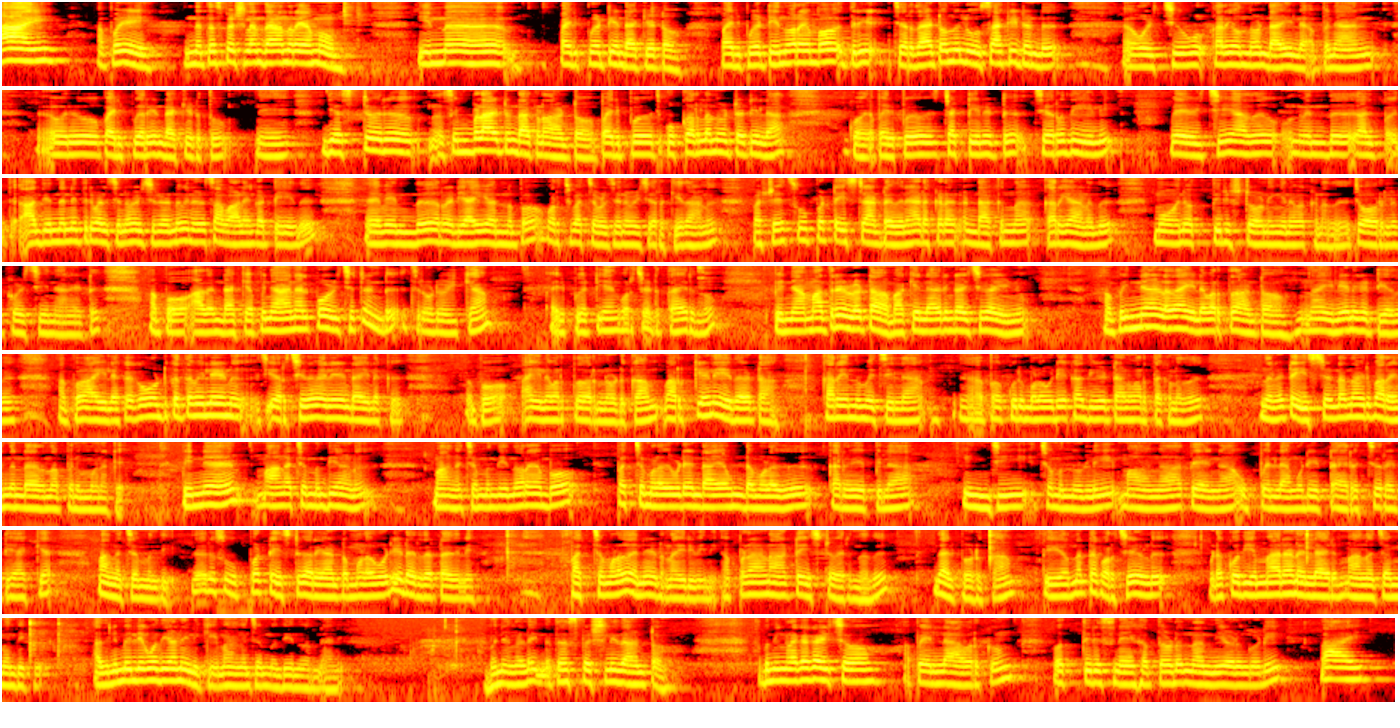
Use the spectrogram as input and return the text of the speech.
Hi. അപ്പോഴേ ഇന്നത്തെ special എന്താണെന്നറിയാമോ? ഇന്ന് പരിപ്പ് കട്ടി ഉണ്ടാക്കി കേട്ടോ. പരിപ്പ് കട്ടി എന്ന് പറയുമ്പോൾ ഇത്തിരി ചെറുതായിട്ടൊന്ന് ലൂസാക്കിയിട്ടുണ്ട് ഒഴിച്ച് കറി ഒന്നും ഉണ്ടായില്ല. അപ്പം ഞാൻ ഒരു പരിപ്പ് കറി ഉണ്ടാക്കിയെടുത്തു ജസ്റ്റ് ഒരു സിമ്പിളായിട്ട് ഉണ്ടാക്കണതാണ് കേട്ടോ. പരിപ്പ് കുക്കറിലൊന്നും ഇട്ടിട്ടില്ല. പരിപ്പ് ചട്ടിയിലിട്ട് ചെറുതീയിൽ വേവിച്ച് അത് വെന്ത് അല്പം ആദ്യം തന്നെ ഇത്തിരി വെളിച്ചെണ്ണ ഒഴിച്ചിട്ടുണ്ട്. പിന്നെ ഒരു സവാളയും കട്ട് ചെയ്ത് വെന്ത് റെഡിയായി വന്നപ്പോൾ കുറച്ച് പച്ച വെളിച്ചെണ്ണ ഒഴിച്ച് ഇറക്കിയതാണ്. പക്ഷേ സൂപ്പർ ടേസ്റ്റാണ് കേട്ടോ ഇതിനെ ഇടയ്ക്കിടെ ഉണ്ടാക്കുന്ന കറിയാണിത്. മോന് ഒത്തിരി ഇഷ്ടമാണ് ഇങ്ങനെ വെക്കണത്. ചോറിലൊക്കെ ഒഴിച്ച് തിന്നാനായിട്ട്. അപ്പോൾ അതുണ്ടാക്കിയപ്പോൾ ഞാൻ അല്പം ഒഴിച്ചിട്ടുണ്ട്. ഇച്ചിരി കൂടി ഒഴിക്കാം. പരിപ്പ് കട്ടി ഞാൻ കുറച്ച് എടുത്തായിരുന്നു. പിന്നെ ഞാൻ മാത്രമേ ഉള്ളൂ കേട്ടോ ബാക്കി എല്ലാവരും കഴിച്ചു കഴിഞ്ഞു. അപ്പോൾ പിന്നെ ഉള്ളത് അയില വറുത്തതാണ് കേട്ടോ ഇന്ന് അയിലയാണ് കിട്ടിയത്. അപ്പോൾ അയിലക്കൊക്കെ ഒടുക്കത്തെ വിലയാണ്. ഇറച്ചിയുടെ വിലയുണ്ട് അയിലക്ക്. അപ്പോൾ അയില വറുത്ത് പറഞ്ഞു കൊടുക്കാം വറുക്കുകയാണ് ചെയ്തത് കേട്ടോ. കറിയൊന്നും വെച്ചില്ല. അപ്പോൾ കുരുമുളക് പൊടിയൊക്കെ അധികം ഇട്ടാണ് വറുത്തേക്കണത്. നല്ല ടേസ്റ്റ് ഉണ്ടെന്ന് അവർ പറയുന്നുണ്ടായിരുന്നു അപ്പനും മോനൊക്കെ. പിന്നെ മാങ്ങച്ചമ്മന്തിയാണ്. മാങ്ങച്ചമ്മന്തി എന്ന് പറയുമ്പോൾ പച്ചമുളക് ഇവിടെ ഉണ്ടായ ഉണ്ടമുളക് കറിവേപ്പില ഇഞ്ചി ചുമന്നുള്ളി മാങ്ങ തേങ്ങ ഉപ്പെല്ലാം കൂടി ഇട്ട് അരച്ച് റെഡിയാക്കിയ മാങ്ങച്ചമ്മന്തി. ഇതൊരു സൂപ്പർ ടേസ്റ്റ് കറിയാണ് കേട്ടോ മുളക് പൊടി ഇടരുത് കേട്ടോ ഇതിൽ പച്ചമുളക് തന്നെ ഇടണം എരിവിന്. അപ്പോഴാണ് ആ ടേസ്റ്റ് വരുന്നത്. ഇത് അല്പം എടുക്കാം. തീർന്നിട്ട കുറച്ചേ ഉള്ളൂ. ഇവിടെ കൊതിയന്മാരാണ് എല്ലാവരും മാങ്ങച്ചമ്മന്തിക്ക്. അതിലും വലിയ കൊതിയാണ് എനിക്ക് മാങ്ങച്ചമ്മന്തി എന്ന് പറഞ്ഞാൽ അപ്പോൾ ഞങ്ങളുടെ ഇന്നത്തെ സ്പെഷ്യൽ ഇതാണ് കേട്ടോ അപ്പോൾ നിങ്ങളൊക്കെ കഴിച്ചോ? അപ്പോൾ എല്ലാവർക്കും ഒത്തിരി സ്നേഹത്തോടും നന്ദിയോടും കൂടി. ബായ്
